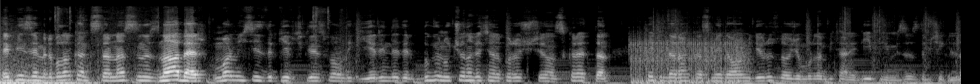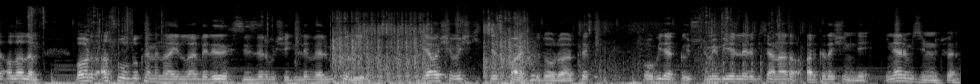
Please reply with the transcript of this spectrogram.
Hepinize merhabalar kankıslar nasılsınız? Ne haber? Umarım iyisinizdir keyifçikleriniz falandaki yerindedir. Bugün uçana kaçana paraşüt uçağına sıkaraktan şekilde rank kasmaya devam ediyoruz da hocam buradan bir tane DP'mizi hızlı bir şekilde alalım. Bu arada as olduk hemen hayırlı haberi sizlere bu şekilde vermiş olayım. Yavaş yavaş gideceğiz parkura doğru artık. O bir dakika üstüme bir yerlere bir tane arkadaş indi. İner misin lütfen?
